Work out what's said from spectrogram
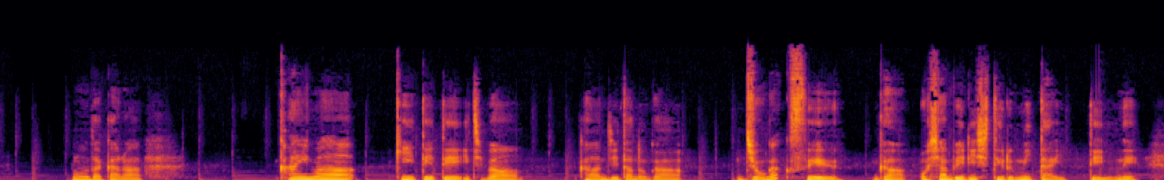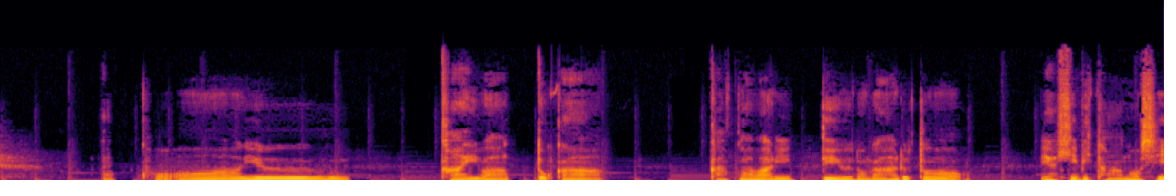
もうだから、会話聞いてて一番感じたのが、女学生がおしゃべりしてるみたいっていうね。あこういう会話とか関わりっていうのがあると、いや、日々楽し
